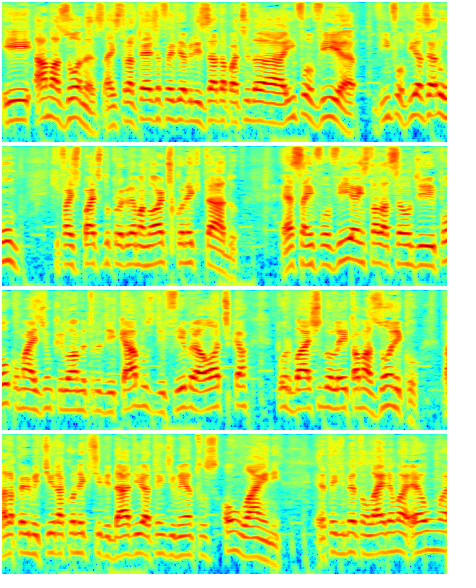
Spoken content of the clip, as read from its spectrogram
e Amazonas. A estratégia foi viabilizada a partir da Infovia, Infovia 01, que faz parte do programa Norte Conectado. Essa infovia é a instalação de pouco mais de um quilômetro de cabos de fibra ótica por baixo do leito amazônico para permitir a conectividade e atendimentos online. Atendimento online é uma, é uma,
